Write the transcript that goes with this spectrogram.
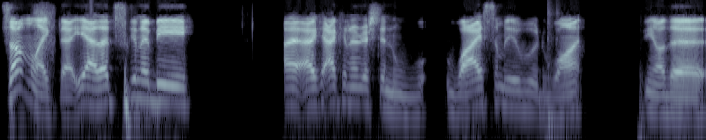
Something like that. Yeah, that's gonna be. I I, I can understand wh- why somebody would want, you know, the.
